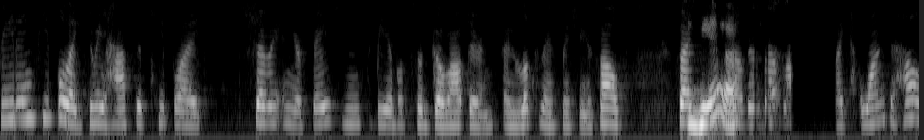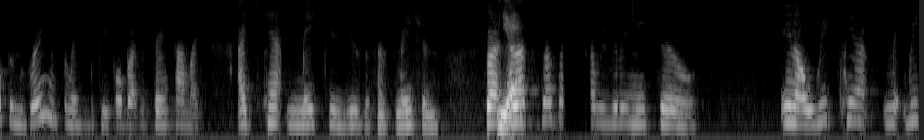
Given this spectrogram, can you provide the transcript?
feeding people. Like, do we have to keep like shoving in your face? You need to be able to go out there and, and look for the information yourself. So I think yeah. you know there's that line, like wanting to help and bring information to people, but at the same time, like I can't make you use this information. So Yes. that's that's why we really need to, you know, we can't we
